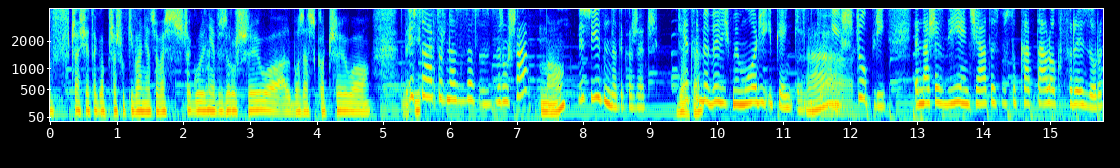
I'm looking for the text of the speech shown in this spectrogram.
w czasie tego przeszukiwania, co was szczególnie wzruszyło albo zaskoczyło? Wiesz, co Artur nas wzrusza? No. Wiesz, jedna tylko rzecz. Jacy my byliśmy młodzi i piękni. A. I szczupli. Nasze zdjęcia to jest po prostu katalog fryzur.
